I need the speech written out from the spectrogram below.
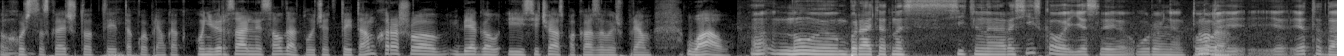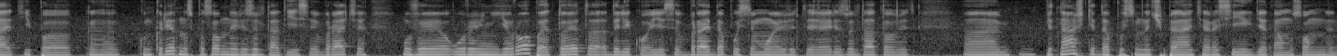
Хочется сказать, что ты такой прям как универсальный солдат. Получается, ты там хорошо бегал и сейчас показываешь прям вау. А, ну, брать относительно российского, если уровня, то ну, да. это да, типа конкурентоспособный результат. Если брать уже уровень Европы, то это далеко. Если брать, допустим, мой ведь э, результат, то ведь э, пятнашки, допустим, на чемпионате России, где там условно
